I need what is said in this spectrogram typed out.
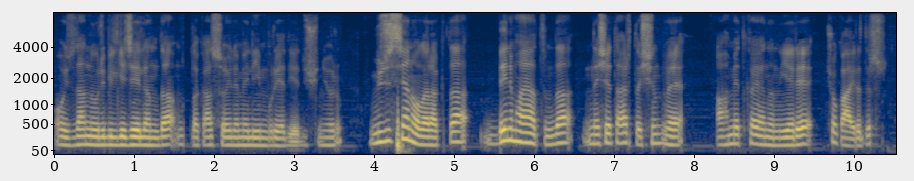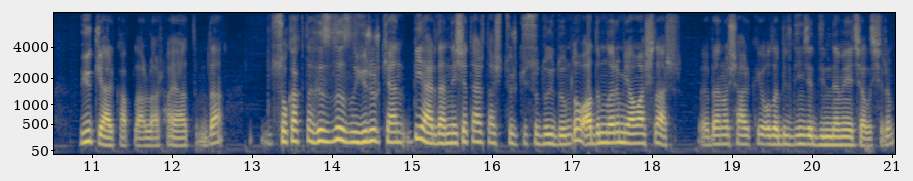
O yüzden Nuri Bilge Ceylan'ı da mutlaka söylemeliyim buraya diye düşünüyorum. Müzisyen olarak da benim hayatımda Neşet Ertaş'ın ve Ahmet Kaya'nın yeri çok ayrıdır. Büyük yer kaplarlar hayatımda. Sokakta hızlı hızlı yürürken bir yerden Neşet Ertaş türküsü duyduğumda o adımlarım yavaşlar. Ben o şarkıyı olabildiğince dinlemeye çalışırım.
